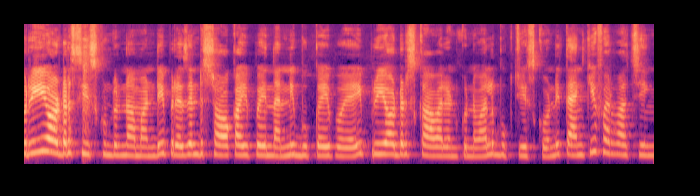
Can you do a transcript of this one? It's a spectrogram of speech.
ప్రీ ఆర్డర్స్ తీసుకుంటున్నామండి. ప్రజెంట్ స్టాక్ అయిపోయింది అన్నీ బుక్ అయిపోయాయి. ప్రీ ఆర్డర్స్ కావాలనుకున్న వాళ్ళు బుక్ చేసుకోండి. Thank you for watching.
